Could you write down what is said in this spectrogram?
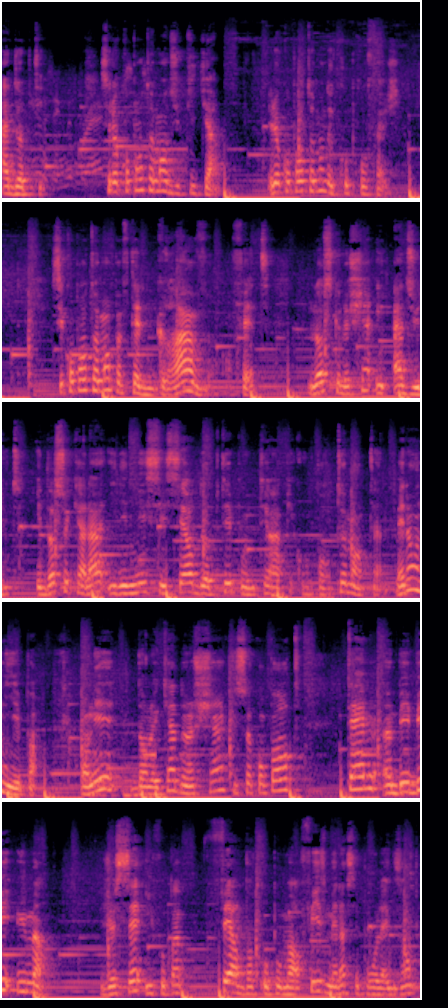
adopter. C'est le comportement du picard et le comportement de coprophagie. Ces comportements peuvent être graves en fait lorsque le chien est adulte. Et dans ce cas-là, il est nécessaire d'opter pour une thérapie comportementale. Mais là, on n'y est pas. On est dans le cas d'un chien qui se comporte tel un bébé humain. Je sais, il ne faut pas faire d'anthropomorphisme, mais là c'est pour l'exemple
